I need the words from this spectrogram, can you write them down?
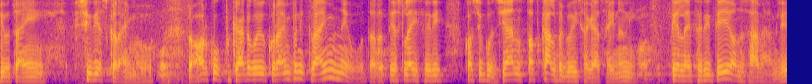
त्यो चाहिँ सिरियस क्राइम हो। र अर्को क्याटेगोरी क्राइम पनि क्राइम नै हो तर त्यसलाई फेरि कसैको ज्यान तत्काल त गइसकेका छैन नि। त्यसलाई फेरि त्यही अनुसार हामीले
